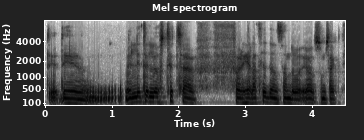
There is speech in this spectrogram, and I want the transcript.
det, det, är lite lustigt så här för hela tiden sen då. Jag som sagt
